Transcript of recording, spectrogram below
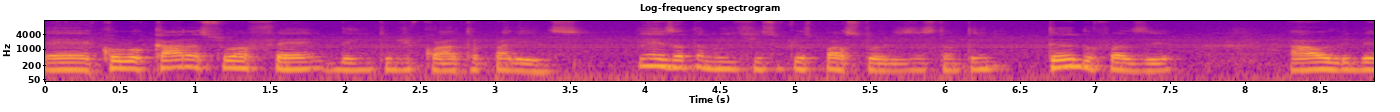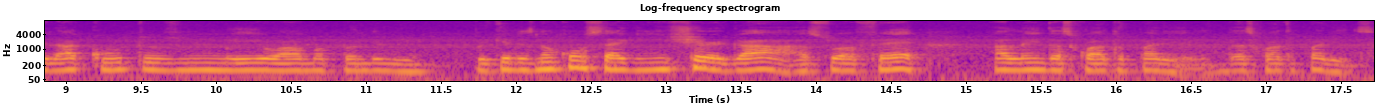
é, colocar a sua fé dentro de quatro paredes. E é exatamente isso que os pastores estão tentando fazer ao liberar cultos no meio a uma pandemia, porque eles não conseguem enxergar a sua fé além das quatro paredes. Das quatro paredes.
